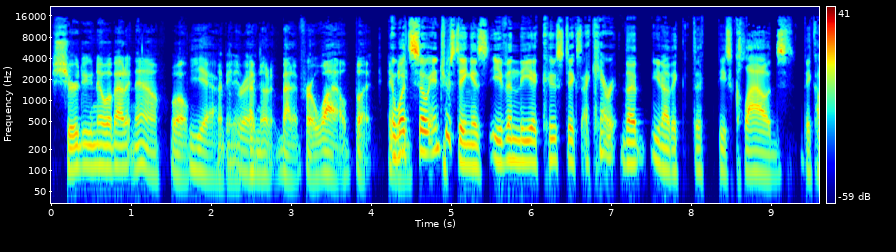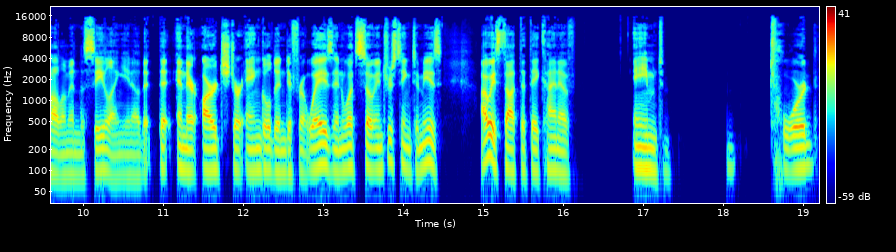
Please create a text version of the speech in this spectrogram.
sure do know about it now. Well, yeah, I mean, right. I've known about it for a while, but and mean, what's so interesting is even the acoustics. I can't the you know the, the these clouds they call them in the ceiling. You know that that and they're arched or angled in different ways. And what's so interesting to me is I always thought that they kind of aimed toward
